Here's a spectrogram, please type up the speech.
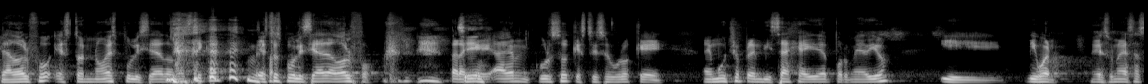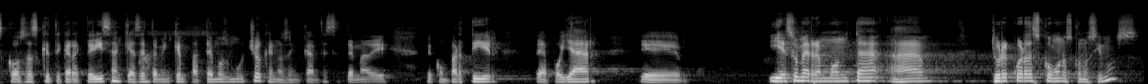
de Adolfo. Esto no es publicidad doméstica, esto es publicidad de Adolfo. para que hagan el curso, que estoy seguro que hay mucho aprendizaje ahí de por medio Y, y bueno, es una de esas cosas que te caracterizan, que hacen también que empatemos mucho, que nos encanta este tema de, de compartir, de apoyar. Eh, y eso me remonta a, ¿tú recuerdas cómo nos conocimos?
